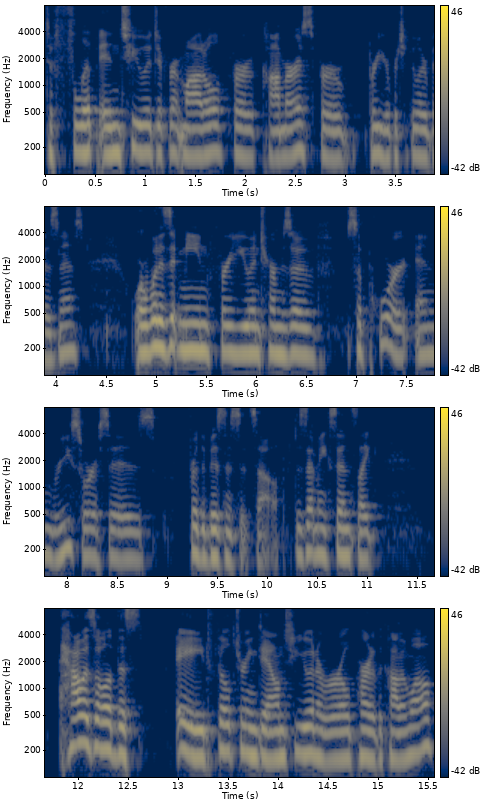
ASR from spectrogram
to flip into a different model for commerce for for your particular business? Or what does it mean for you in terms of support and resources for the business itself? Does that make sense? Like, how is all of this aid filtering down to you in a rural part of the Commonwealth,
